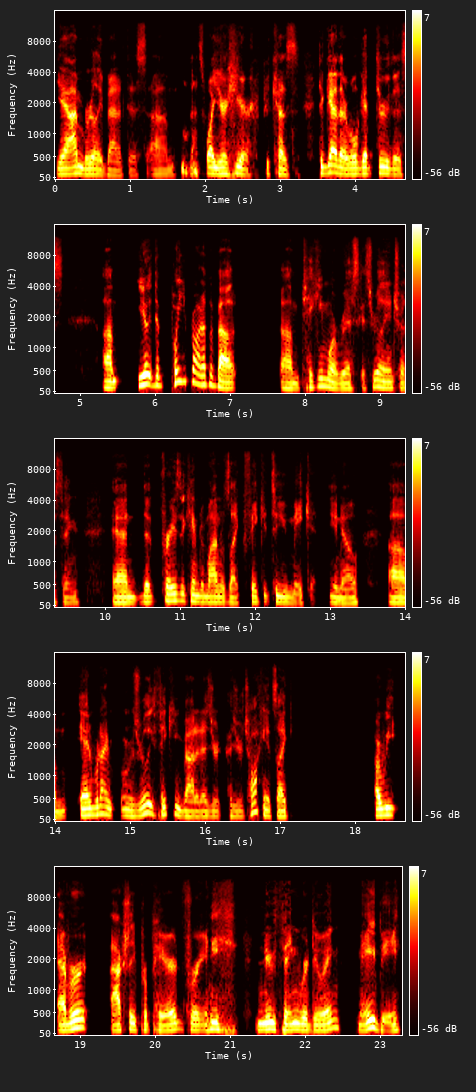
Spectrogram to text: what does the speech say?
"Yeah, I'm really bad at this." Um, that's why you're here because together we'll get through this. Um, you know, the point you brought up about um, taking more risk is really interesting, and the phrase that came to mind was like, "Fake it till you make it." You know, um, and when I was really thinking about it as you're as you're talking, it's like, are we ever actually prepared for any new thing we're doing? Maybe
